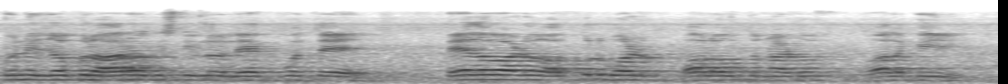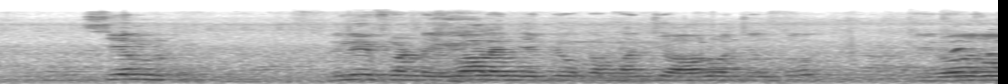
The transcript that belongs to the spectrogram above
కొన్ని జబ్బులు ఆరోగ్యశ్రీలో లేకపోతే పేదవాడు అప్పులు పాడు పాలవుతున్నాడు వాళ్ళకి సీఎం రిలీఫ్ ఫండ్ ఇవ్వాలని చెప్పి ఒక మంచి ఆలోచనతో ఈరోజు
